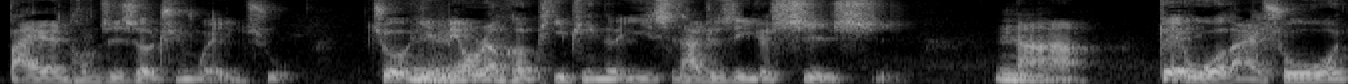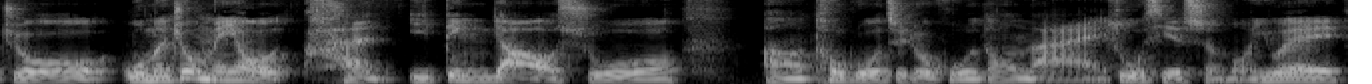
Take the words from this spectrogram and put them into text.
白人同志社群为主，就也没有任何批评的意识，它就是一个事实。那对我来说，我就我们就没有很一定要说，呃，透过这个活动来做些什么，因为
